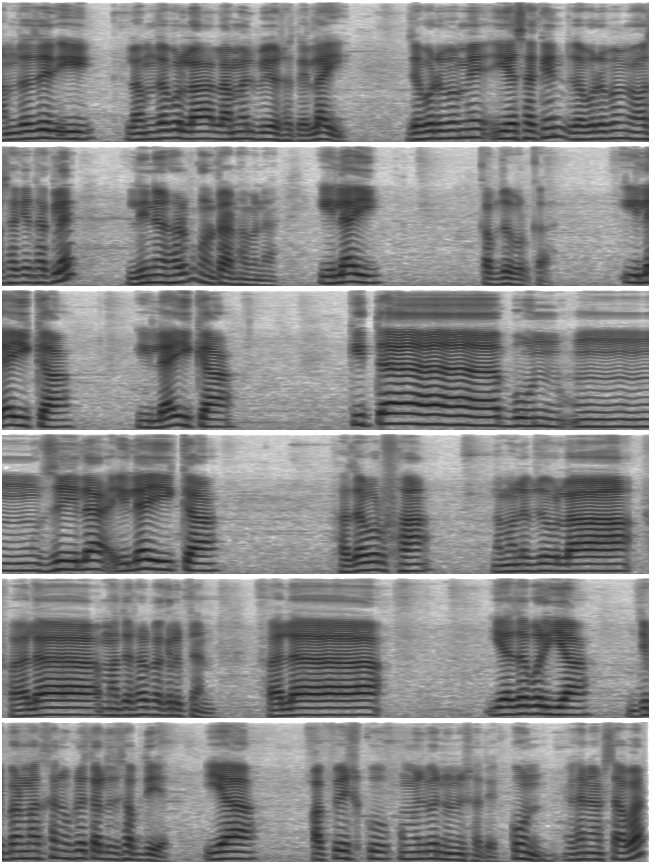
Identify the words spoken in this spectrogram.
হামজাজের ই লামজা বললা লামেল বিয়ের সাথে, লাই। জবরবামে ইয়া সাকিন জবরবামে সাকিন থাকলে লিনের হরফ কোনো টান হবে না। ইলাই কাবজবরকা ইলাইকা ইলাইকা, কিতাবুন উনজিলা ইলাইকা। ফাজাবর ফা লামালিপ যাব লা, ফালা, মাদের হর পাকালিপ টান। ফালা, ইয়া যাবর ইয়া, জিব্বার মাঝখানে উপরে তালে সব দিয়ে। ইয়া কাপেশ কু কুমিলবে নুনের সাথে। কোন? এখানে আসছে আবার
